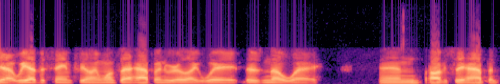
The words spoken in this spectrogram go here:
yeah, we had the same feeling. Once that happened, we were like, wait, there's no way, and obviously it happened.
